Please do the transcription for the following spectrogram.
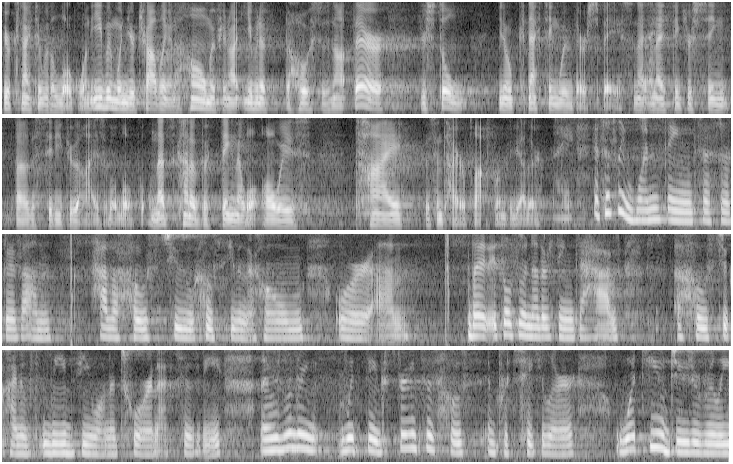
you're connecting with a local. And even when you're traveling in a home, if you're not, even if the host is not there, you're still you know, connecting with their space. And I, and I think you're seeing uh, the city through the eyes of a local. And that's kind of the thing that will always tie this entire platform together. Right. It's definitely one thing to sort of um, have a host who hosts you in their home or um, but it's also another thing to have a host who kind of leads you on a tour and activity. And I was wondering, with the experiences hosts in particular, what do you do to really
